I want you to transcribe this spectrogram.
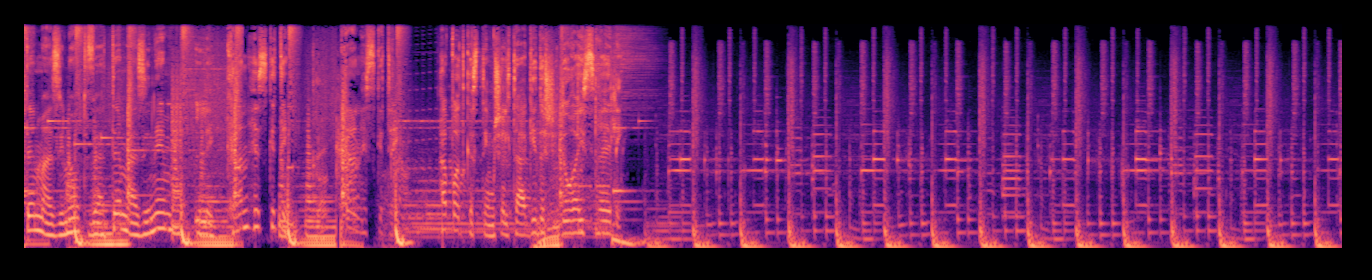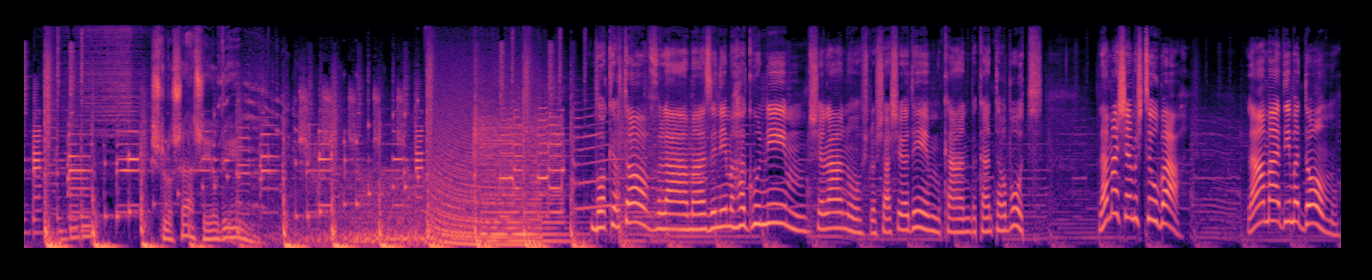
אתן מאזינות ואתם מאזינים לכאן הסכתים. כאן הסכתים, הפודקאסטים של תאגיד השידור הישראלי. שלושה שיודעים. בוקר טוב למאזינים ההגונים שלנו, שלושה שיודעים, כאן בכאן תרבות. למה השמש צהובה? למה מאדים אדום?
